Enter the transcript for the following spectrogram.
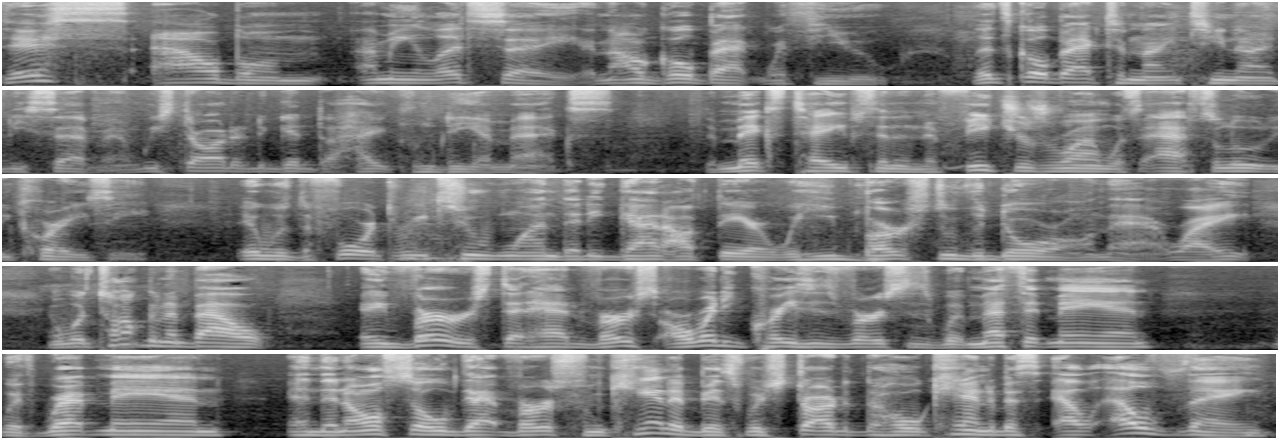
this album. I mean, let's say, and I'll go back with you. Let's go back to 1997. We started to get the hype from DMX. The mixtapes and then the features run was absolutely crazy. It was the four three two one that he got out there where he burst through the door on that, right? And we're talking about a verse that had verse already crazy verses with Method Man, with Redman, and then also that verse from Canibus, which started the whole Canibus LL thing.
